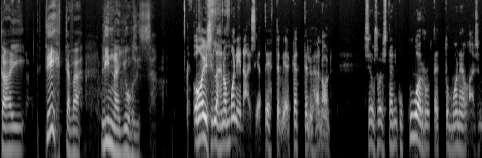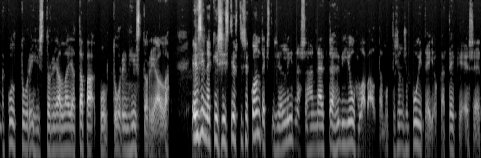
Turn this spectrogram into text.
tai tehtävä linnan juhlissa? Oi, sillähän on moninaisia tehtäviä. Kättelyhän on, se on suorastaan niin kuin kuorrutettu monenlaisella kulttuurihistorialla ja tapakulttuurin historialla. Ensinnäkin siis tietysti se konteksti siellä linnassahan näyttää hyvin juhlavalta, mutta se on se puite, joka tekee sen.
